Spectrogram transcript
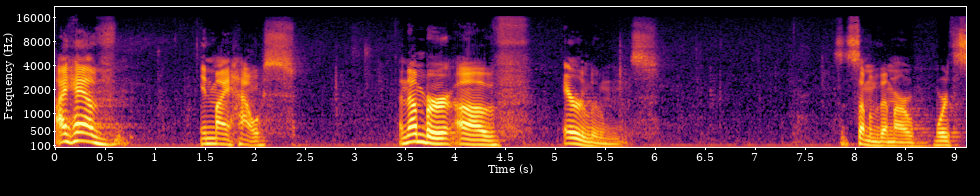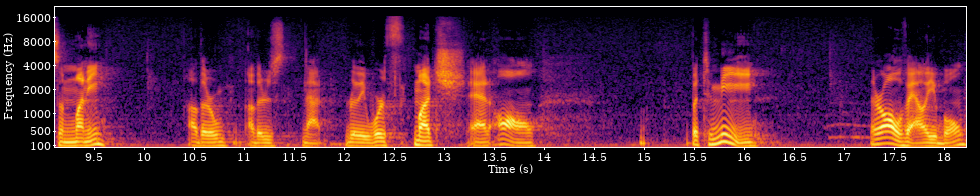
I have in my house a number of heirlooms. Some of them are worth some money, other, others not really worth much at all. But to me, they're all valuable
